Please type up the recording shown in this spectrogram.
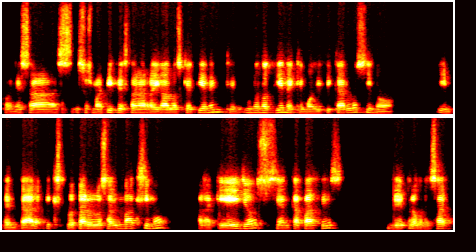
con esas, esos matices tan arraigados que tienen, que uno no tiene que modificarlos, sino intentar explotarlos al máximo para que ellos sean capaces de progresar.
